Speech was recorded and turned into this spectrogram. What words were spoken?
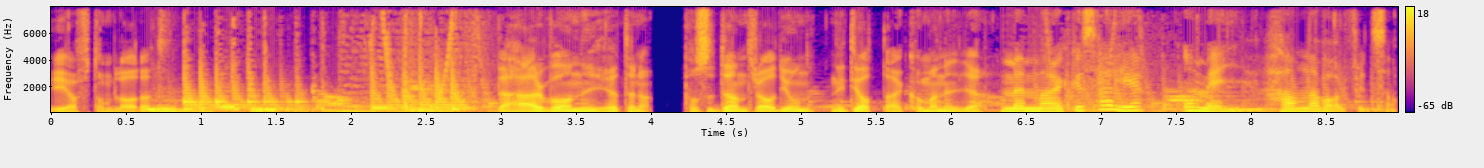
i Aftonbladet. Det här var nyheterna på Studentradion 98,9. Med Marcus Helge och mig, Hanna Valfridsson.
